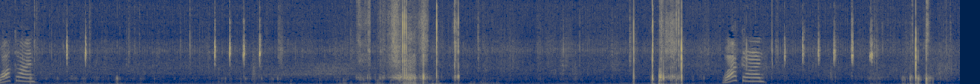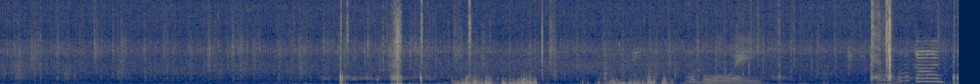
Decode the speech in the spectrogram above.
Walk on. Walk on. Oh boy. Walk on.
